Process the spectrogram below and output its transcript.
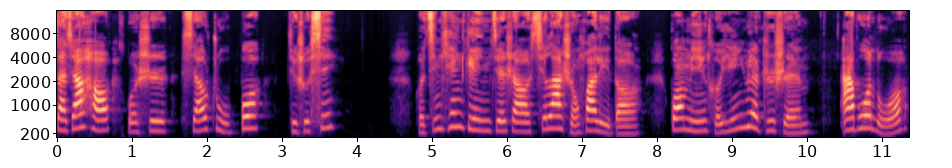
大家好，我是小主播季舒心。我今天给你介绍希腊神话里的光明和音乐之神阿波罗。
